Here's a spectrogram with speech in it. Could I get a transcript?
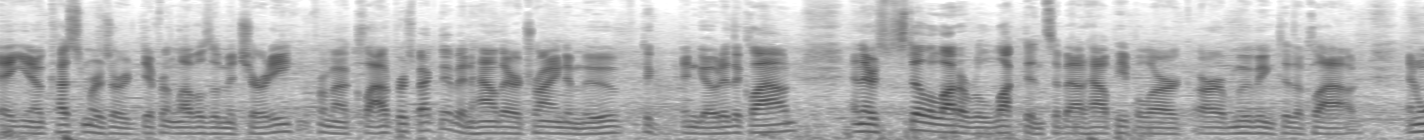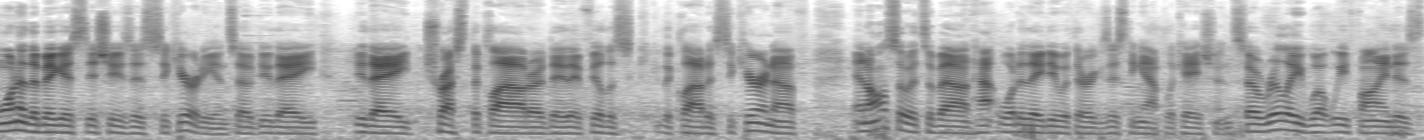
uh, you know, customers are at different levels of maturity from a cloud perspective and how they're trying to move to, and go to the cloud. And there's still a lot of reluctance about how people are, are moving to the cloud. And one of the biggest issues is security. And so, do they do they trust the cloud, or do they feel the, the cloud is secure enough? And also, it's about how, what do they do with their existing applications. So, really, what we find is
